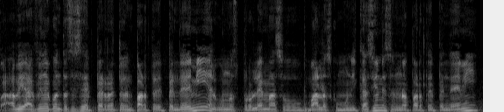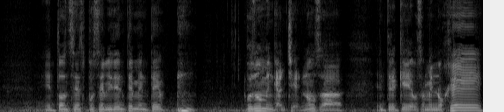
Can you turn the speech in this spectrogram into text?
a, fin de cuentas ese reto en parte depende de mí. Algunos problemas o malas comunicaciones en una parte depende de mí. Entonces, pues evidentemente, pues no me enganché, ¿no? Entre que, o sea, me enojé,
